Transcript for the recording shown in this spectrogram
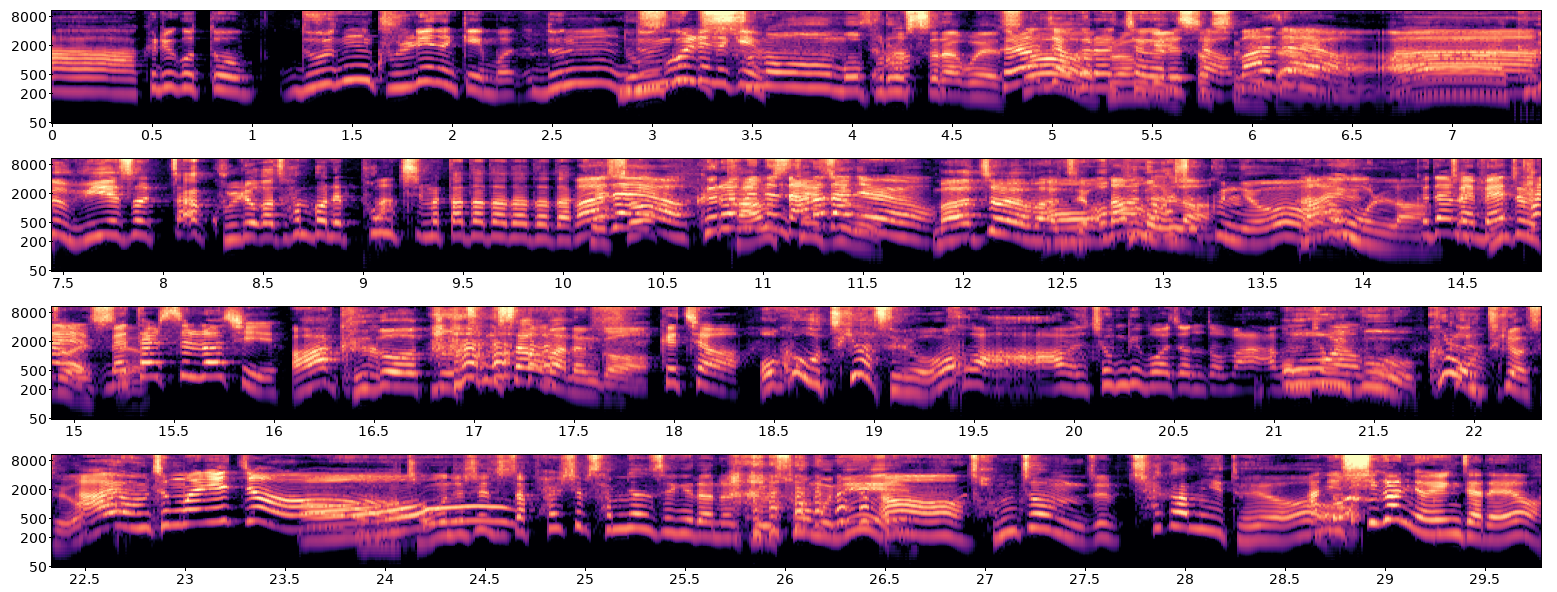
아 그리고 또 눈 굴리는 게임 뭐눈 눈 굴리는 게임. Snow Bros라고 해서 그렇죠 그렇죠 그렇죠. 있었습니다. 맞아요. 아, 아. 그거 위에서 쫙 굴려가지고 한 번에 퐁 치면 따다다다다닥 맞아요. 그러면은 날아다녀요. 맞아요 맞아요. 어, 어, 그거 몰라. 하셨군요. 나 몰라. 그다음에 메탈 Metal Slug. 아 그거 또 총싸움 하는 거. 그쵸. 어 그거 어떻게 하세요? 와 좀비 버전도 막 엄청 하고. 그걸 그, 어떻게 하세요? 아 엄청 많이 했죠. 어, 정은지 씨 진짜 83년생이라는 그 소문이 어. 점점 이제 체감이 돼요. 아니 시간 여행자래요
